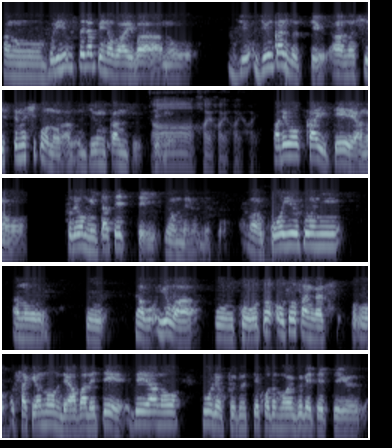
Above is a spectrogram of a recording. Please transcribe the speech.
あの、ブリーフセラピーの場合は、あの、循環図っていう、あの、システム思考のあの循環図っていうああ、はいはいはいはい。あれを書いて、あの、それを見立てって読んでるんですよ。まあ、こういうふうに、あの、こう、要は、こうおとお父さんがお酒を飲んで暴れて、で、あの、暴力振るって子供がぐれてっていう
